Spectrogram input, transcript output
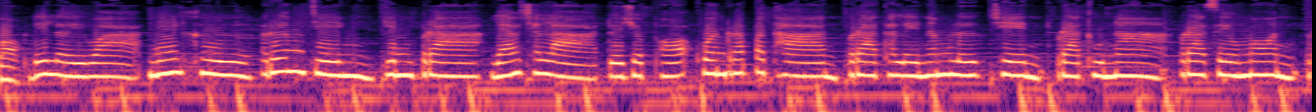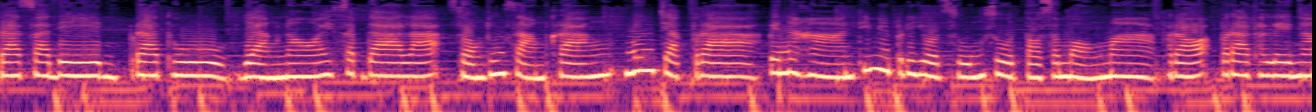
บอกได้เลยว่า นี่คือเรื่องจริง กินปลาแล้วฉลาดโดยเฉพาะควรรับประทาน ปลาทะเลน้ำลึก เช่น ปลาทูน่า ปลาแซลมอน ปลาซาดีน ปลาทู อย่างน้อยสัปดาห์ละ 2-3 ครั้ง เนื่องจากปลาเป็นอาหารที่มีประโยชน์สูงสุดต่อสมองมาก เพราะปลาทะเลน้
